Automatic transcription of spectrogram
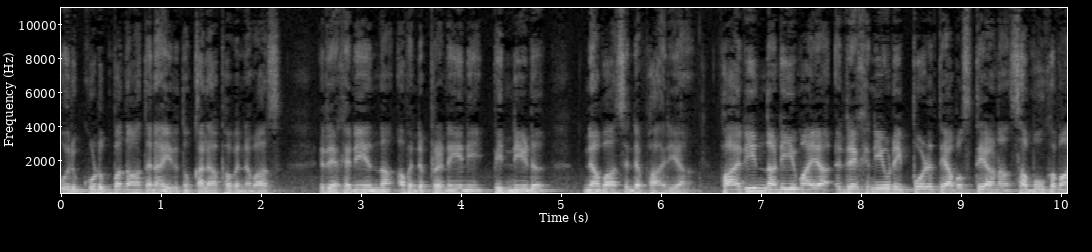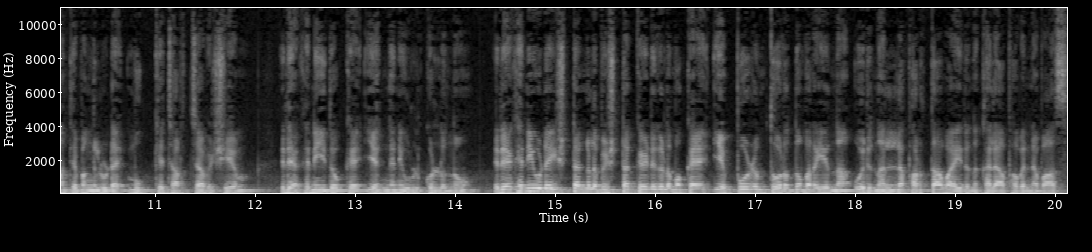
ഒരു കുടുംബനാഥനായിരുന്നു കലാഭവൻ നവാസ്. രഹനി എന്ന അവന്റെ പ്രണയിനി പിന്നീട് നവാസിന്റെ ഭാര്യ. ഭാര്യയും നടിയുമായ രഹനിയുടെ ഇപ്പോഴത്തെ അവസ്ഥയാണ് സമൂഹ മാധ്യമങ്ങളുടെ മുഖ്യ ചർച്ചാ വിഷയം. രഹനി ഇതൊക്കെ എങ്ങനെ ഉൾക്കൊള്ളുന്നു? രഹനിയുടെ ഇഷ്ടങ്ങളും ഇഷ്ടക്കേടുകളുമൊക്കെ എപ്പോഴും തുറന്നു പറയുന്ന ഒരു നല്ല ഭർത്താവായിരുന്നു കലാഭവൻ നവാസ്.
